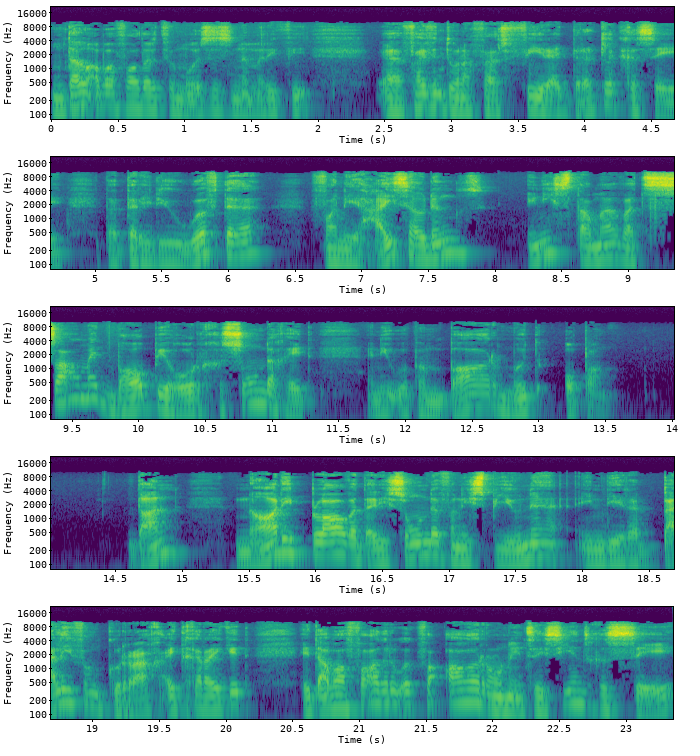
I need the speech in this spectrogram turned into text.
Onthou Abba Vader het vir Moses in Numeri 25 eh, vers 4 uitdruklik gesê dat hy die hoofde van die huishoudings en die stamme wat saam met Baal Peor gesondig het in die openbaar moet ophang. Dan na die pla wat uit die sonde van die spioene en die rebellie van Korag uitgereik het, het Abba Vader ook vir Aaron en sy seuns gesê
